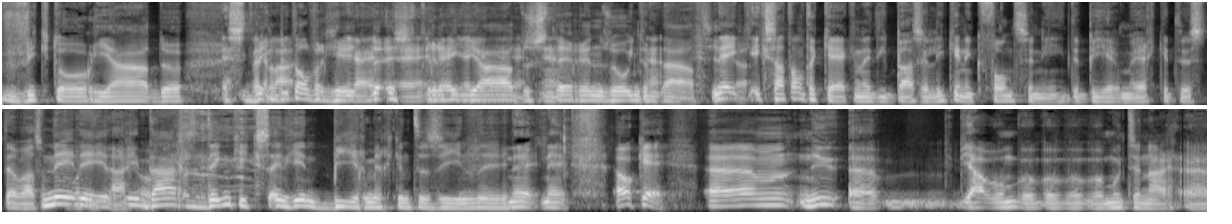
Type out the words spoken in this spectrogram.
Victoria, de... Estrella. Ik het al vergeten. De Estrella, de Ster en zo, inderdaad. Nee, ik, ik zat al te kijken naar die basiliek en ik vond ze niet, de biermerken. Dus dat was Nee, nee, daar. denk ik zijn geen biermerken te zien. Nee. Nee, nee. Oké, ehm, nu, eh, ja, we, we, we- we moeten naar eh,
